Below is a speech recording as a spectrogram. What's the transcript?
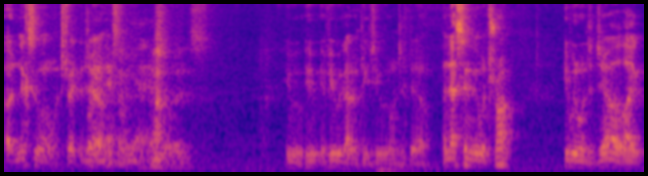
Uh, Nixon would have went straight to Well, yeah, jail. Nixon, yeah, his Huh. shit was. He, would- he, if he would got impeached, he would have went to jail. And that's the same thing with Trump. He would have went to jail. Like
